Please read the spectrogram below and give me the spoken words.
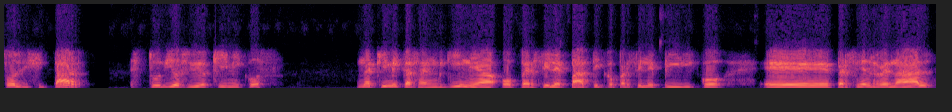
solicitar estudios bioquímicos una química sanguínea o perfil hepático, perfil epídico, eh, perfil renal,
